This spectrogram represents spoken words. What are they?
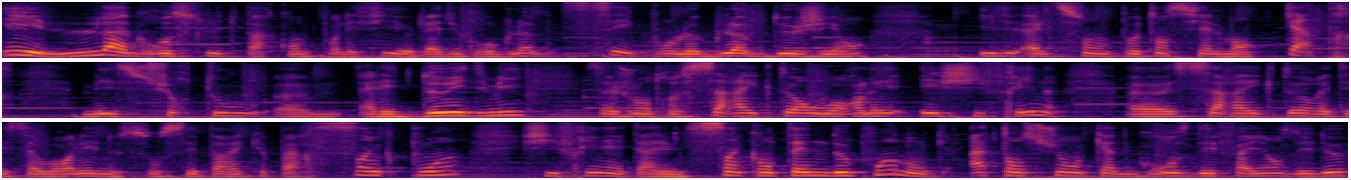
Et la grosse lutte, par contre, pour les filles au-delà du gros globe, c'est pour le globe de géant elles sont potentiellement 4, mais surtout, euh, elle est 2,5. Ça joue entre Sarah Hector, Worley et Chiffrine. Euh, Sarah Hector et Tessa Worley ne sont séparés que par 5 points. Chiffrine est à une cinquantaine de points, donc attention en cas de grosse défaillance des deux.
